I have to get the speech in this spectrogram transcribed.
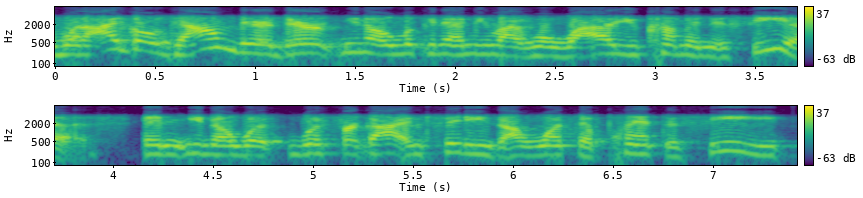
When I go down there, they're, you know, looking at me like, well, why are you coming to see us? And, you know, with, with Forgotten Cities, I want to plant the seed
